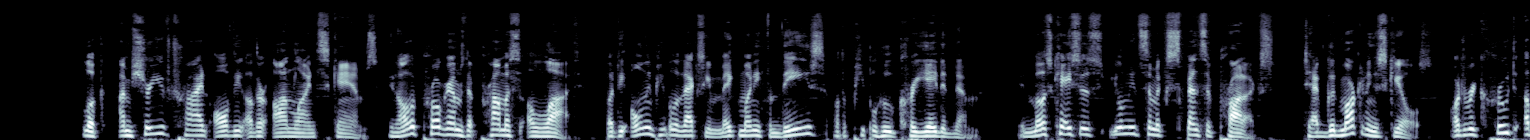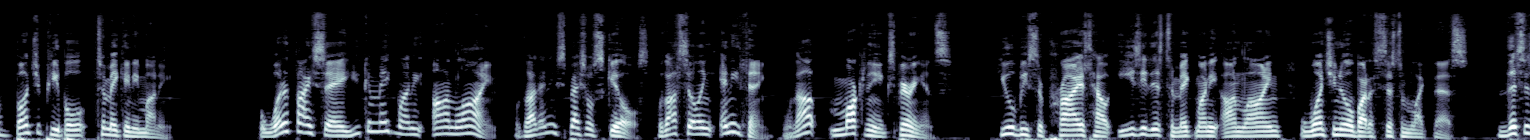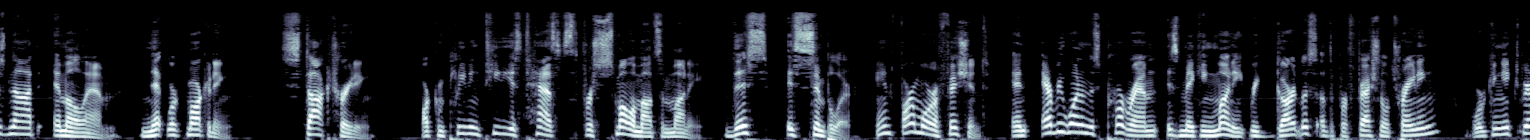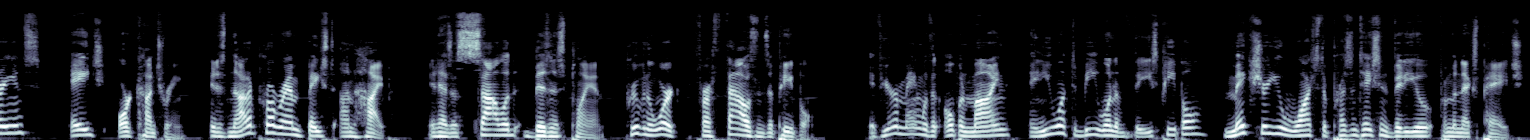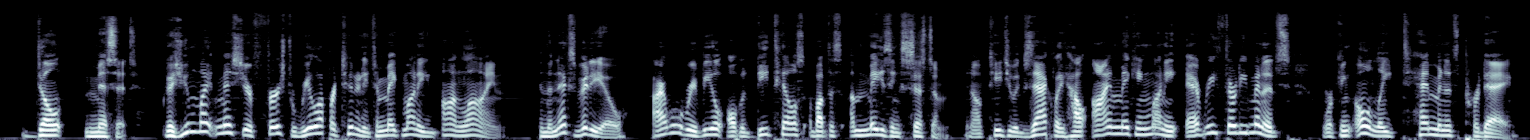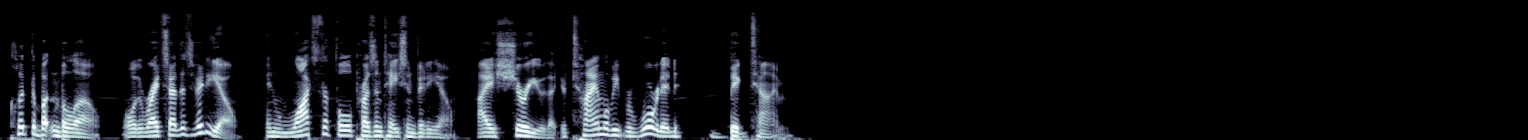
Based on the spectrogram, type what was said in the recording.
Look, I'm sure you've tried all the other online scams and all the programs that promise a lot, but the only people that actually make money from these are the people who created them. In most cases, you'll need some expensive products, to have good marketing skills, or to recruit a bunch of people to make any money. But what if I say you can make money online without any special skills, without selling anything, without marketing experience? You will be surprised how easy it is to make money online once you know about a system like this. This is not MLM, network marketing, stock trading, or completing tedious tasks for small amounts of money. This is simpler and far more efficient and everyone in this program is making money regardless of the professional training, working experience, age, or country. It is not a program based on hype. It has a solid business plan, proven to work for thousands of people. If you're a man with an open mind and you want to be one of these people, make sure you watch the presentation video from the next page. Don't miss it, because you might miss your first real opportunity to make money online. In the next video, I will reveal all the details about this amazing system, and I'll teach you exactly how I'm making money every 30 minutes, working only 10 minutes per day. Click the button below, or the right side of this video, and watch the full presentation video. I assure you that your time will be rewarded big time.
